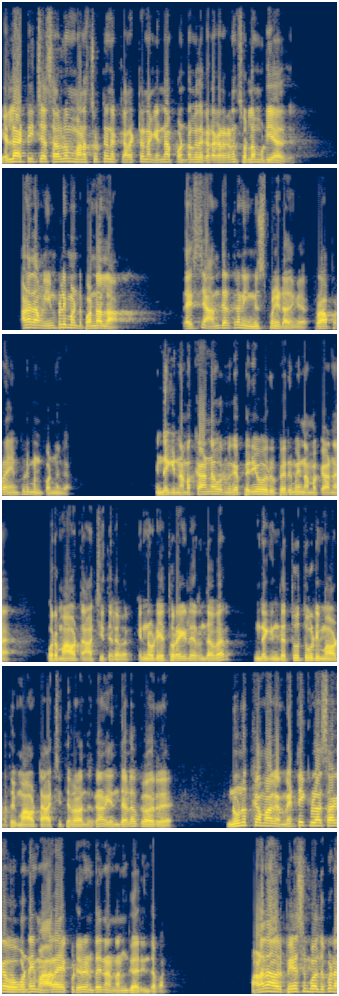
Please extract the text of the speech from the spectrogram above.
எல்லா டீச்சர்ஸாலும் மனசுட்டு எனக்கு கரெக்டாக நாங்கள் என்ன பண்ணுறோங்க கட கடகடன்னு சொல்ல முடியாது. ஆனால் அதை அவங்க இம்ப்ளிமெண்ட் பண்ணலாம். தயவுசெய்து அந்த இடத்துல நீங்கள் மிஸ் பண்ணிடாதீங்க. ப்ராப்பராக இம்ப்ளிமெண்ட் பண்ணுங்க. இன்றைக்கு நமக்கான ஒரு மிகப்பெரிய ஒரு பெருமை நமக்கான ஒரு மாவட்ட ஆட்சித்தலைவர். என்னுடைய துறையில் இருந்தவர் இன்றைக்கு இந்த தூத்துக்குடி மாவட்டத்துக்கு மாவட்ட ஆட்சித்தலைவர் வந்திருக்கார் எந்த அளவுக்கு அவர் நுணுக்கமாக மெட்டிகுலஸாக ஒவ்வொன்றையும் ஆராயக்கூடியவர் என்பதை நான் நன்கு அறிந்தவன். ஆனால் தான் அவர் பேசும்பொழுது கூட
